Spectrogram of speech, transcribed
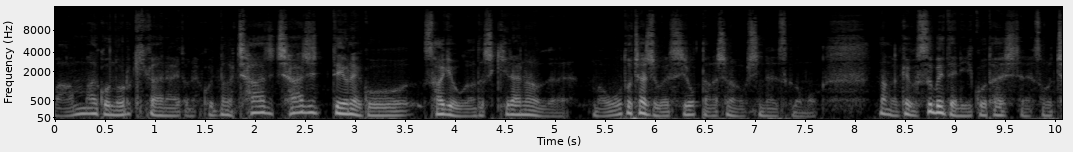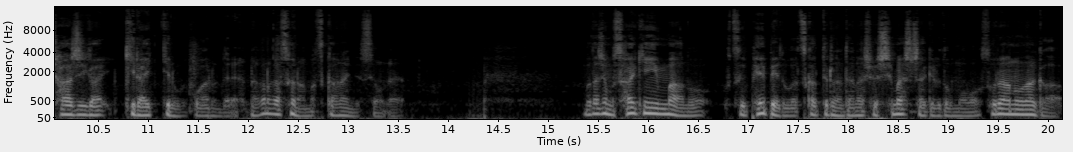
まあ、あんまりこう乗る機会ないとね、これなんかチャージ、チャージっていうね、こう、作業が私嫌いなのでね、まあ、オートチャージをしろって話なのかもしれないですけども、なんか結構すべてにこう対してね、そのチャージが嫌いっていうのがこうあるんでね、なかなかそういうのはあんま使わないんですよね。私も最近、まあ、あの、普通に PayPay とか使ってるなんて話をしましたけれども、それはあの、なんか、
